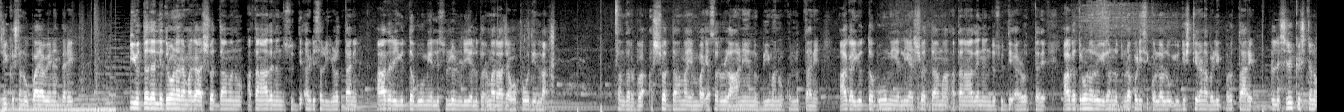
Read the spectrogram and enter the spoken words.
ಶ್ರೀಕೃಷ್ಣನ ಉಪಾಯವೇನೆಂದರೆ, ಈ ಯುದ್ಧದಲ್ಲಿ ದ್ರೋಣರ ಮಗ ಅಶ್ವತ್ಥಾಮನು ಅತನಾದನೆಂದು ಸುದ್ದಿ ಹರಡಿಸಲು ಹೇಳುತ್ತಾನೆ. ಆದರೆ ಯುದ್ಧ ಭೂಮಿಯಲ್ಲಿ ಸುಳ್ಳು ನುಡಿಯಲು ಧರ್ಮರಾಜ ಒಪ್ಪುವುದಿಲ್ಲ. ಸಂದರ್ಭ ಅಶ್ವತ್ಥಾಮ ಎಂಬ ಹೆಸರುಳ್ಳ ಆನೆಯನ್ನು ಭೀಮನು ಕೊಲ್ಲುತ್ತಾನೆ. ಆಗ ಯುದ್ಧ ಭೂಮಿಯಲ್ಲಿ ಅಶ್ವತ್ಥಾಮ ಹತನಾದನೆಂದು ಸುದ್ದಿ ಹರಡುತ್ತದೆ. ಆಗ ದ್ರೋಣರು ಇದನ್ನು ದೃಢಪಡಿಸಿಕೊಳ್ಳಲು ಯುಧಿಷ್ಠಿರನ ಬಳಿ ಬರುತ್ತಾರೆ. ಅಲ್ಲಿ ಶ್ರೀಕೃಷ್ಣನು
